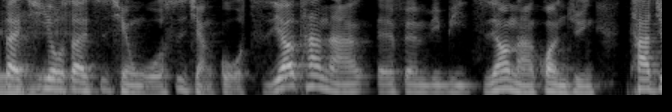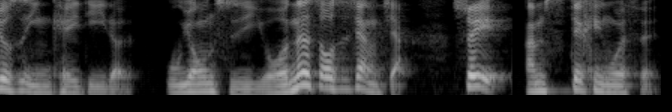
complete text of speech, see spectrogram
在季后赛之前，我是讲过，只要他拿 FMVP，只要拿冠军，他就是赢 KD 的，毋庸置疑。我那时候是这样讲，所以 I'm sticking with it。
